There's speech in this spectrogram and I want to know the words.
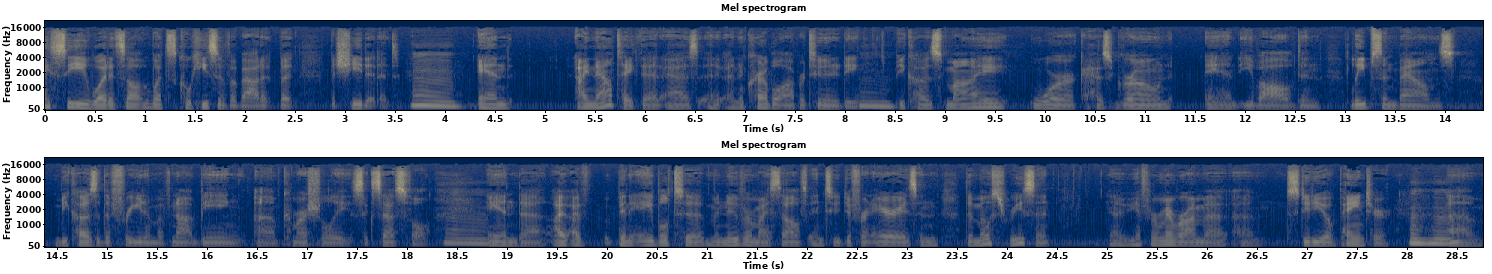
I, see what it's all, what's cohesive about it, but, but she didn't. Mm. And I now take that as an, an incredible opportunity mm. because my work has grown and evolved in leaps and bounds because of the freedom of not being um, commercially successful. Mm. And uh, I, have been able to maneuver myself into different areas. And the most recent, you have to remember, I'm a, a studio painter. Mm-hmm. Um,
